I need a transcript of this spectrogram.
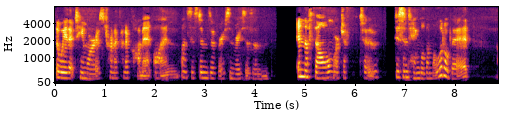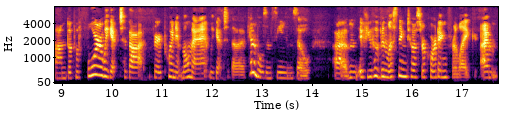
the way that Taymor is trying to kind of comment on on systems of race and racism in the film, or to to disentangle them a little bit. Um, but before we get to that very poignant moment, we get to the cannibalism scene. So, um, if you have been listening to us recording for like, I'm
